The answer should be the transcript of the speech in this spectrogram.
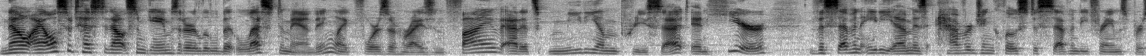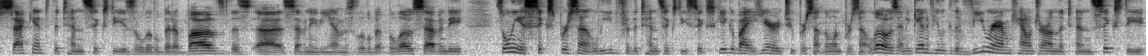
Now, I also tested out some games that are a little bit less demanding, like Forza Horizon 5 at its medium preset, and here the 780M is averaging close to 70 frames per second. The 1060 is a little bit above. The uh, 780M is a little bit below 70. It's only a 6% lead for the 1066 gigabyte here and 2% the 1% lows. And again, if you look at the VRAM counter on the 1060,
